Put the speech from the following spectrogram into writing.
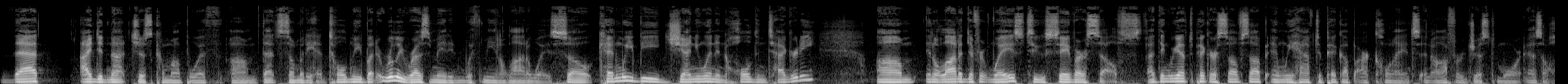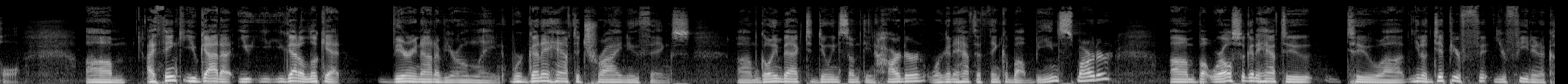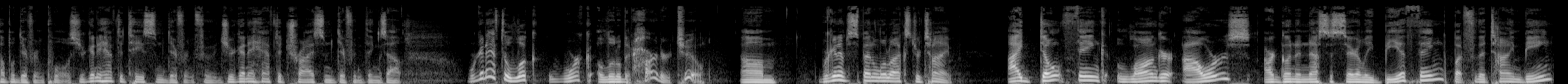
That I did not just come up with um, that somebody had told me, but it really resonated with me in a lot of ways. So, can we be genuine and hold integrity um, in a lot of different ways to save ourselves? I think we have to pick ourselves up, and we have to pick up our clients and offer just more as a whole. Um, I think you gotta you you gotta look at veering out of your own lane. We're gonna have to try new things. Um, going back to doing something harder, we're gonna have to think about being smarter. Um, but we're also going to have to to uh, you know dip your your feet in a couple different pools. You're going to have to taste some different foods. You're going to have to try some different things out. We're going to have to look work a little bit harder too. Um, we're going to have to spend a little extra time. I don't think longer hours are going to necessarily be a thing, but for the time being,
